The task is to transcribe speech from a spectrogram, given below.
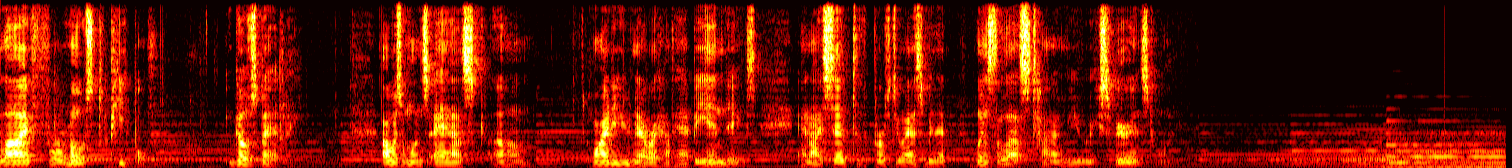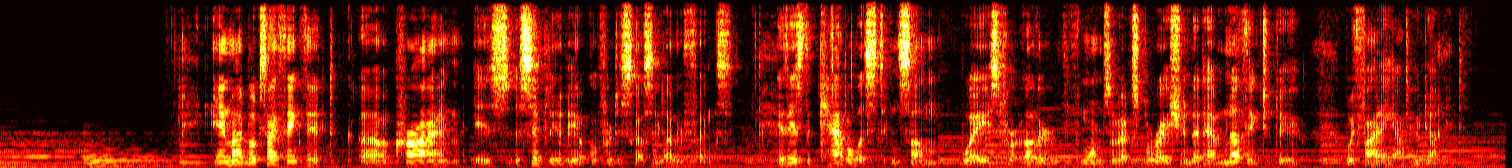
life for most people goes badly. I was once asked, um, why do you never have happy endings? And I said to the person who asked me that, when's the last time you experienced one? In my books, I think that uh, crime is simply a vehicle for discussing other things. It is the catalyst in some ways for other forms of exploration that have nothing to do with finding out who done it.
